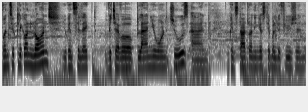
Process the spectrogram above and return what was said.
Once you click on launch, you can select whichever plan you want to choose and you can start running your stable diffusion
